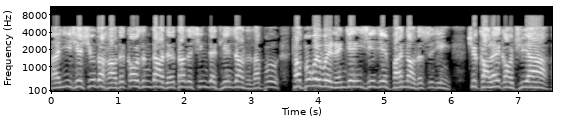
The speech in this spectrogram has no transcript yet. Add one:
啊，一些修得好的高僧大德，他的心在天上的，他不他不会为人间一些些烦恼的事情去搞来搞去啊，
